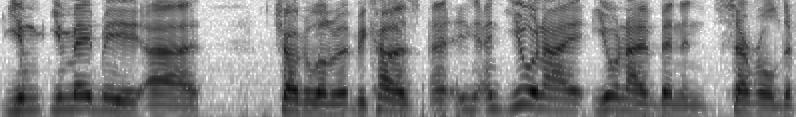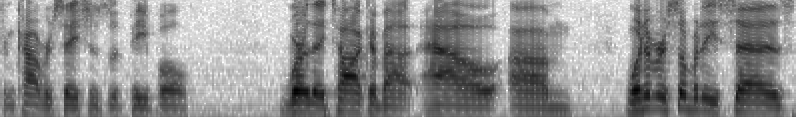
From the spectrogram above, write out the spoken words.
you you made me uh, choke a little bit because, uh, and you and I, you and I have been in several different conversations with people where they talk about how um, whenever somebody says,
